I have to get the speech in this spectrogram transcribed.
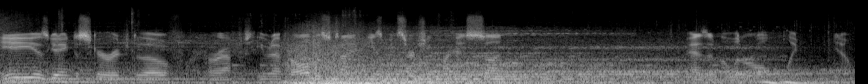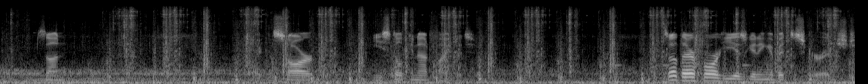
He is getting discouraged, though, or after, even after all this time, he's been searching for his son, as in the literal, like, you know, son, like the star. He still cannot find it. So therefore, he is getting a bit discouraged.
